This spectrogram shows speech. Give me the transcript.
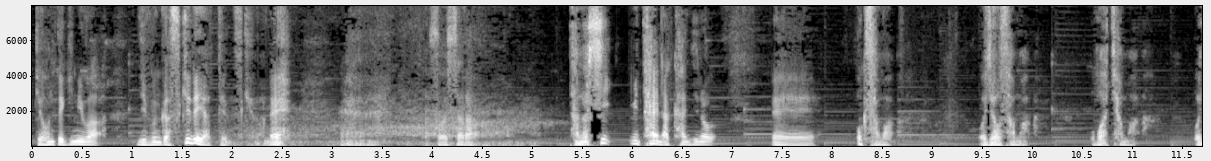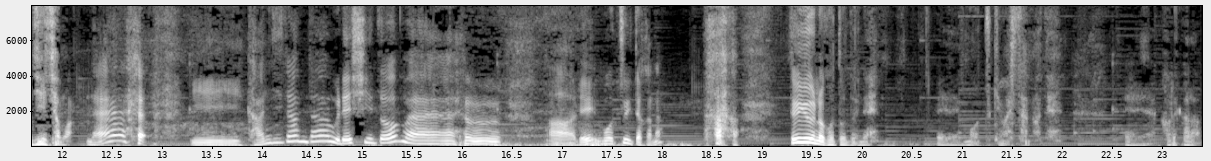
ー、基本的には自分が好きでやってるんですけどね。えー、そうしたら、楽しいみたいな感じの、えー、奥様、お嬢様、おばちゃま、おじいちゃま。ねえ。いい感じなんだ。嬉しいぞ、まあ。うん。あれ、もうついたかな？というようなことでね、えー、もうつきましたので、えー、これから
